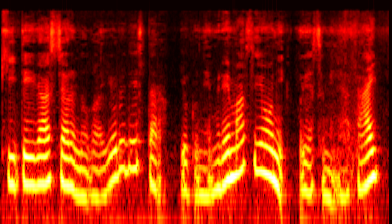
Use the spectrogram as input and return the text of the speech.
聞いていらっしゃるのが夜でしたらよく眠れますようにおやすみなさい。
